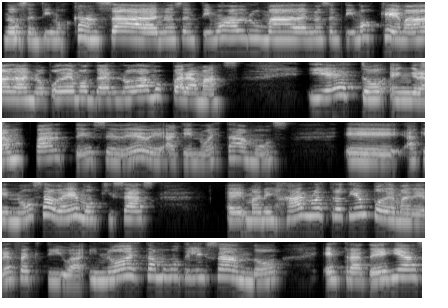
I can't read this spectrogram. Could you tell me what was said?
nos sentimos cansadas, nos sentimos abrumadas, nos sentimos quemadas, no podemos dar, no damos para más. Y esto en gran parte se debe a que no estamos, eh, a que no sabemos quizás eh, manejar nuestro tiempo de manera efectiva y no estamos utilizando estrategias,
